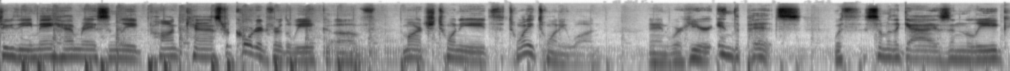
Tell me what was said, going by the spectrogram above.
To the Mayhem Racing League podcast, recorded for the week of March 28th, 2021. And we're here in the pits with some of the guys in the league.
